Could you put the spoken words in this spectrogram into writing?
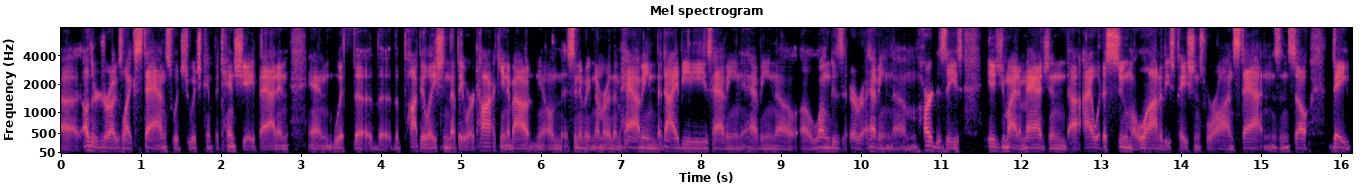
uh, other drugs like statins, which which can potentiate that, and and with the, the the population that they were talking about, you know, a significant number of them having the diabetes, having having a, a lung disease or having um, heart disease, as you might imagine, uh, I would assume a lot of these patients were on statins, and so they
